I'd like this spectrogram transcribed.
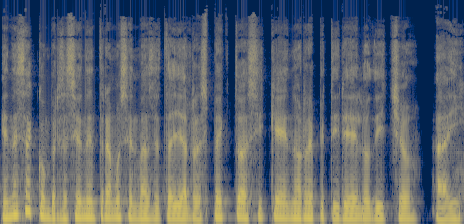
en esa conversación entramos en más detalle al respecto, así que no repetiré lo dicho ahí.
